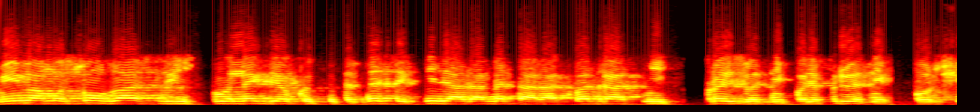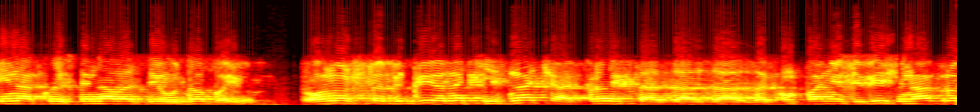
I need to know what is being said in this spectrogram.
Mi imamo u svom vlasništvu negdje oko 40.000 metara kvadratnih proizvodnih poljoprivrednih površina koje se nalaze u Doboju. Ono što bi bio neki značaj projekta za, za, za kompaniju Division Agro,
